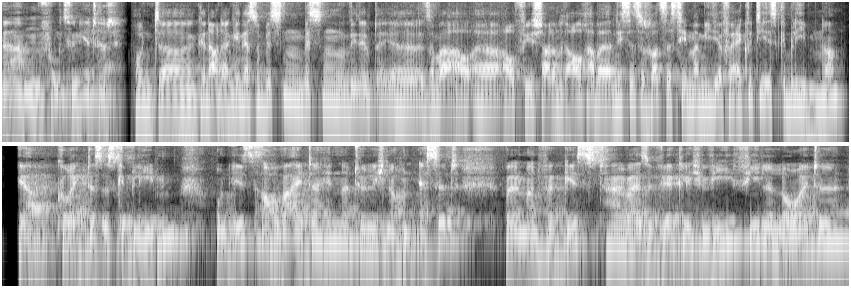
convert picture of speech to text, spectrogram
ähm, funktioniert hat. Und äh, genau, da gehen jetzt so ein bisschen, bisschen wie, äh, sag mal, äh, auf wie Schall und Rauch, aber nichtsdestotrotz das Thema Media for Equity ist geblieben, ne? Ja, korrekt, das ist geblieben und ist auch weiterhin natürlich noch ein Asset, weil man vergisst teilweise wirklich, wie viele Leute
